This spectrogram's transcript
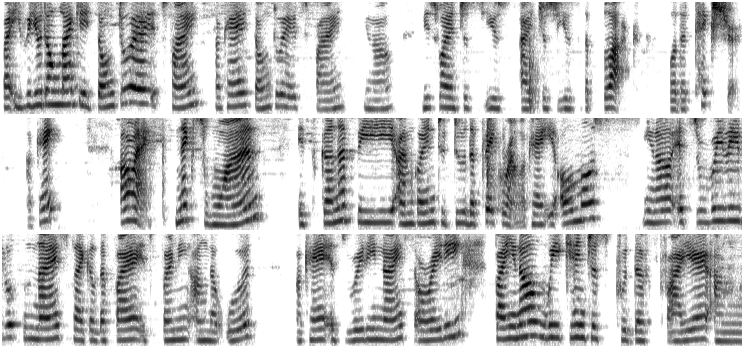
But if you don't like it, don't do it, it's fine, okay? Don't do it, it's fine, you know? This one I just use, I just use the black for the texture, okay? All right, next one it's gonna be, I'm going to do the background, okay? It almost, you know, it's really look nice, like uh, the fire is burning on the wood, okay? It's really nice already. But you know, we can just put the fire on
